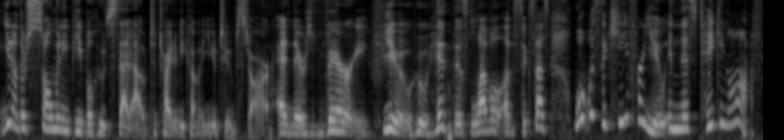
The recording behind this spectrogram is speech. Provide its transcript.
you know, there's so many people who set out to try to become a YouTube star, and there's very few who hit this level of success. What was the key for you in this taking off?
